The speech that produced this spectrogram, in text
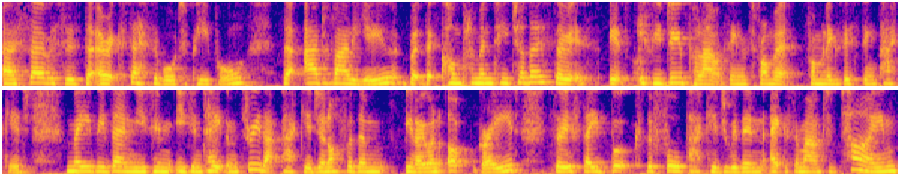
uh, services that are accessible to people that add value but that complement each other. So it's it's if you do pull out things from it from an existing package maybe then you can you can take them through that package and offer them you know an upgrade. So if they book the full package within x amount of time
